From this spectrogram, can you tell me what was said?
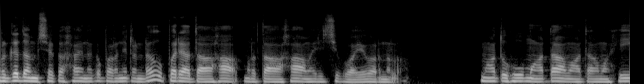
മൃഗദംശകഹ എന്നൊക്കെ പറഞ്ഞിട്ടുണ്ട്. ഉപരതാഹ മൃതാഹ മരിച്ചു പോയ എന്നുള്ളത്. മാതുഹു മാതാ മാതാമഹി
